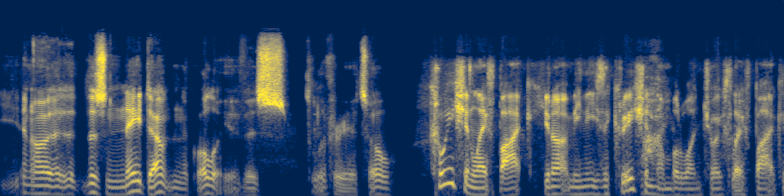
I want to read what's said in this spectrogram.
you know, there's no doubt in the quality of his delivery at all. Croatian left back. You know what I mean? He's a Croatian number one choice left back.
